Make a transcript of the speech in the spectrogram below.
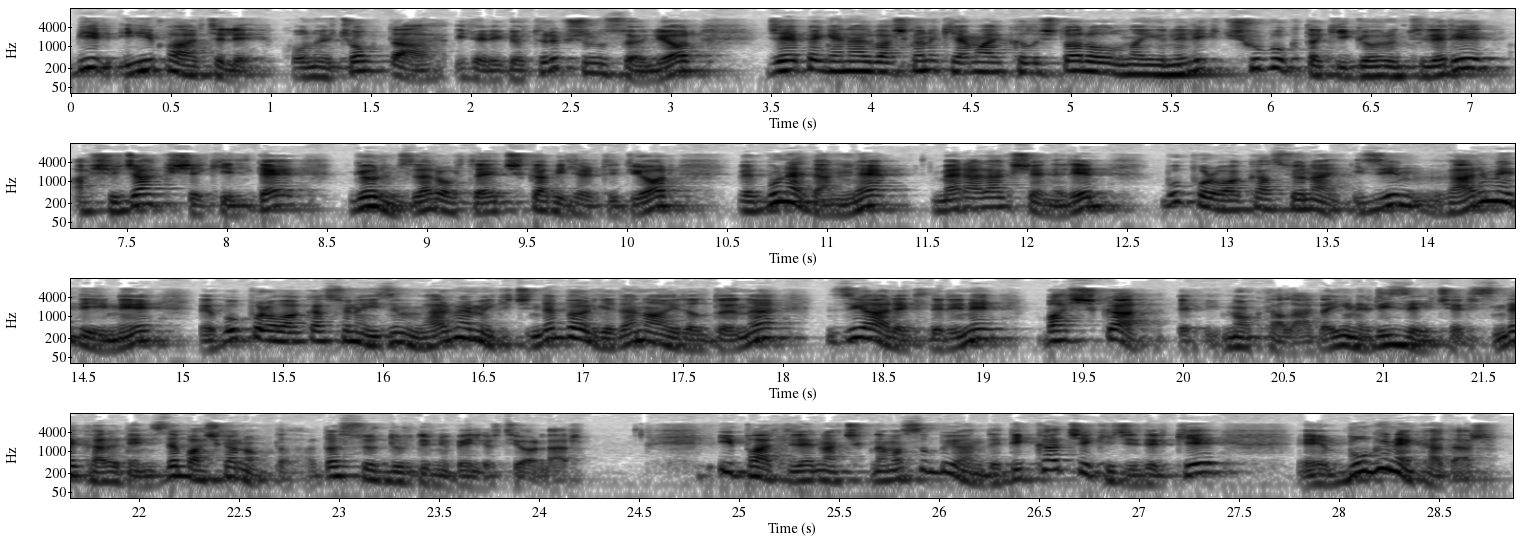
bir İyi Partili konuyu çok daha ileri götürüp şunu söylüyor. CHP Genel Başkanı Kemal Kılıçdaroğlu'na yönelik Çubuk'taki görüntüleri aşacak şekilde görüntüler ortaya çıkabilirdi diyor. Ve bu nedenle Meral Akşener'in bu provokasyona izin vermediğini ve bu provokasyona izin vermemek için de bölgeden ayrıldığını, ziyaretlerini başka e, noktalarda yine Rize içerisinde Karadeniz'de başka noktalarda sürdürdüğünü belirtiyorlar. İyi Partilerin açıklaması bu yönde. Dikkat çekicidir ki e, bugüne kadar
